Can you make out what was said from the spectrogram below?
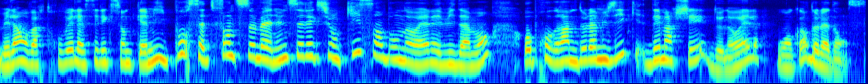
Mais là, on va retrouver la sélection de Camille pour cette fin de semaine. Une sélection qui sent bon Noël, évidemment, au programme de la musique, des marchés, de Noël ou encore de la danse.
